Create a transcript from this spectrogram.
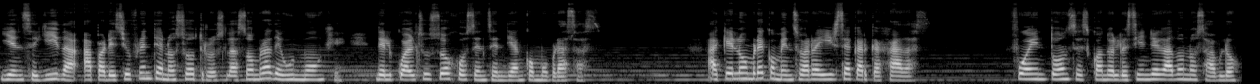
y enseguida apareció frente a nosotros la sombra de un monje, del cual sus ojos se encendían como brasas. Aquel hombre comenzó a reírse a carcajadas. Fue entonces cuando el recién llegado nos habló,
